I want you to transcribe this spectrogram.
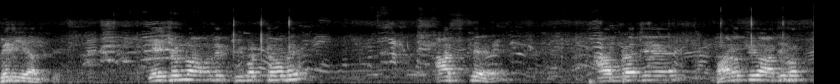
বেরিয়ে আসবে। এই জন্য আমাদের কি করতে হবে? আজকে আমরা যে ভারতীয় আধিপত্য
